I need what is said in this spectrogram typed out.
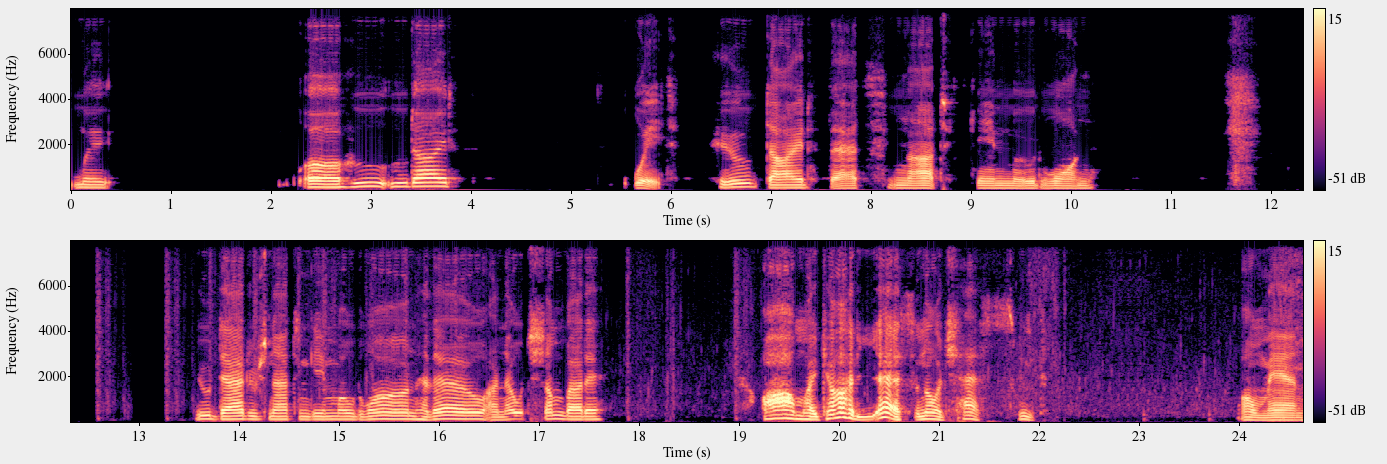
Wait. Uh, who, who died? Wait, who died? That's not game mode 1. You dad who's not in game mode 1. Hello, I know it's somebody. Oh my god, yes! Another chest. Sweet. Oh man.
